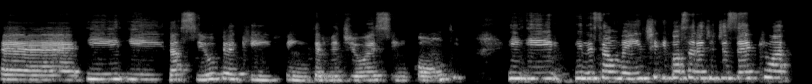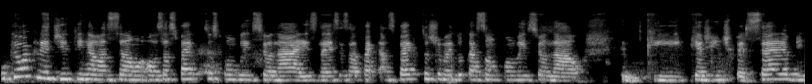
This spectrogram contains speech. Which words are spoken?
é, e, e, da Silvia, que, enfim, intermediou esse encontro. E, e, inicialmente, e gostaria de dizer que eu, o que eu acredito em relação aos aspectos convencionais, né, esses aspectos de uma educação convencional que, que a gente percebe,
